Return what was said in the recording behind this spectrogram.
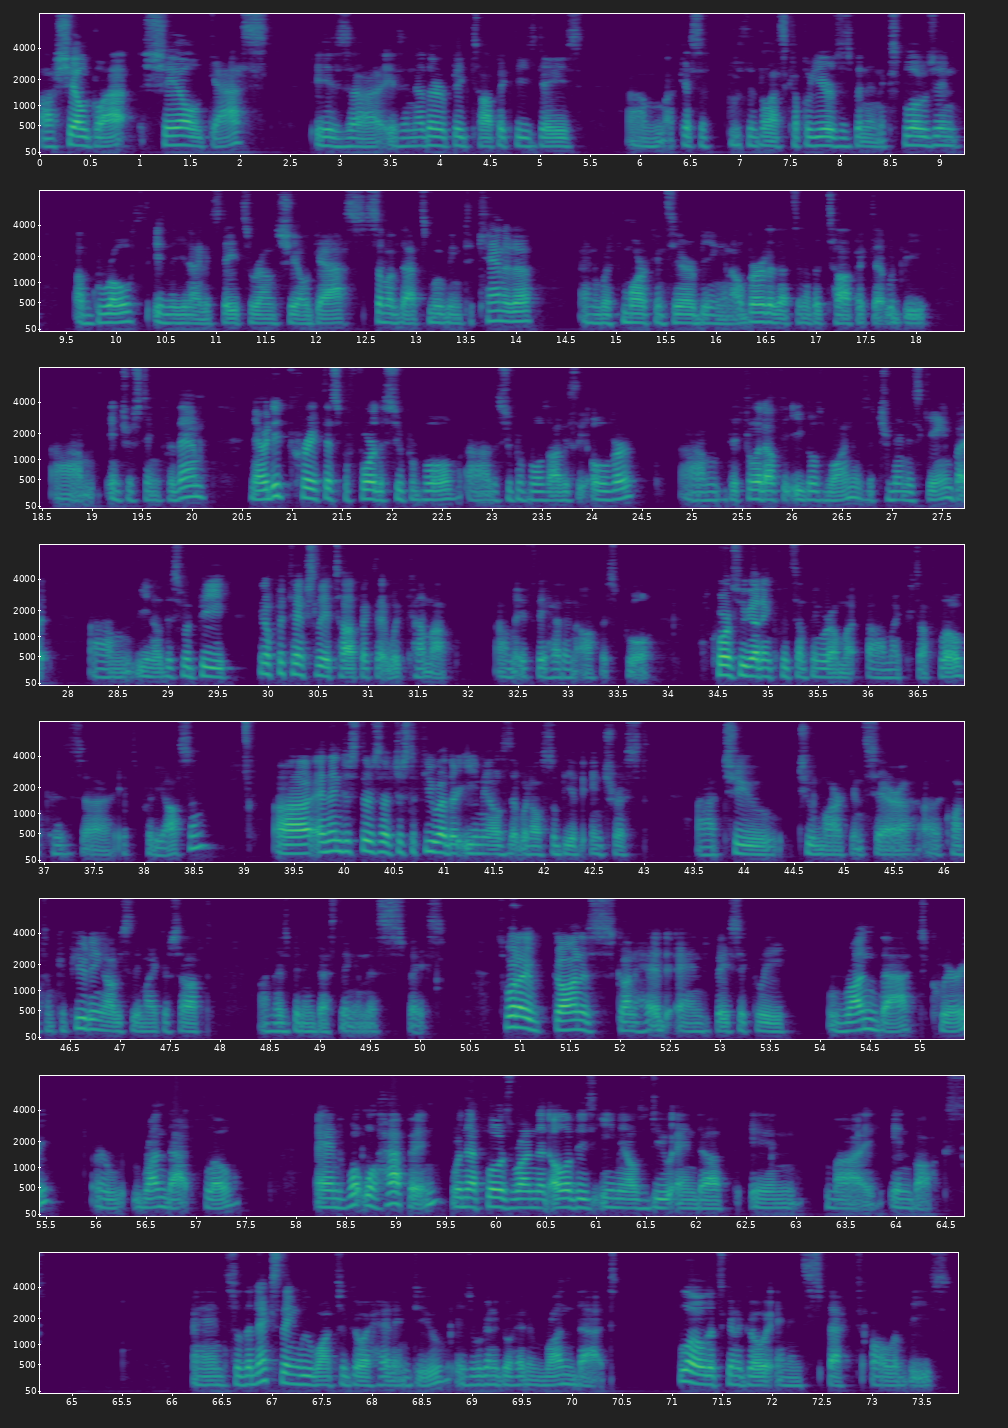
Uh, shale, gla- shale gas is uh, is another big topic these days. Um, I guess within the last couple of years, there's been an explosion of growth in the United States around shale gas. Some of that's moving to Canada, and with Mark and Sarah being in Alberta, that's another topic that would be um, interesting for them. Now, I did create this before the Super Bowl. Uh, the Super Bowl is obviously over. Um, the Philadelphia Eagles won. It was a tremendous game, but um, you know this would be you know potentially a topic that would come up um, if they had an office pool. Course, we got to include something around uh, Microsoft Flow because uh, it's pretty awesome. Uh, and then just there's a, just a few other emails that would also be of interest uh, to to Mark and Sarah. Uh, quantum computing, obviously Microsoft um, has been investing in this space. So what I've gone is gone ahead and basically run that query or run that flow. And what will happen when that flow is run that all of these emails do end up in my inbox. And so the next thing we want to go ahead and do is we're going to go ahead and run that flow that's going to go and inspect all of these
